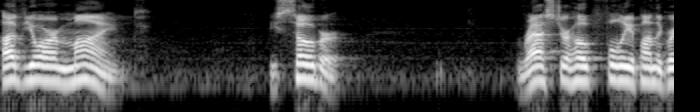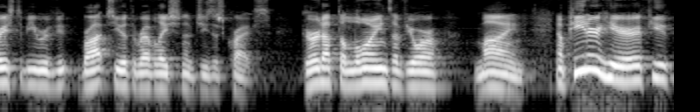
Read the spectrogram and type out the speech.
of your mind. Be sober. Rest your hope fully upon the grace to be brought to you at the revelation of Jesus Christ. Gird up the loins of your mind. Now, Peter here, if you,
